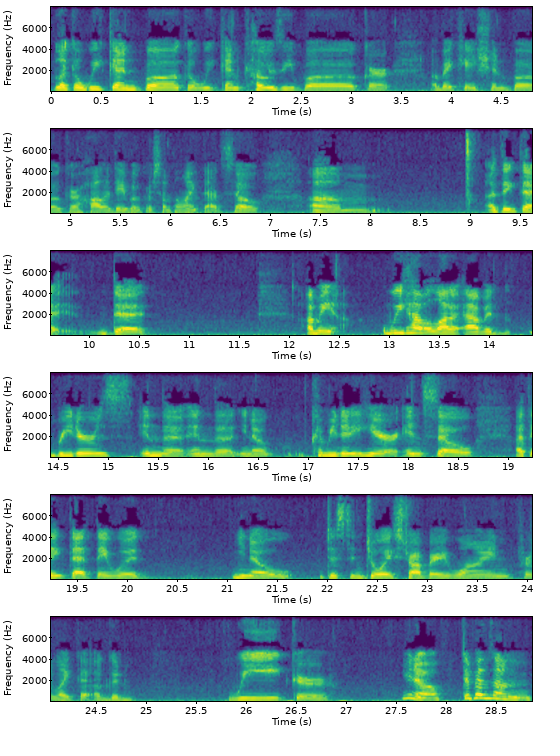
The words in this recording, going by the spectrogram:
like a weekend book, a weekend cozy book, or a vacation book, or holiday book, or something like that. So um, I think that that I mean we have a lot of avid readers in the in the you know community here. And so I think that they would you know just enjoy strawberry wine for like a, a good week or you know depends on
